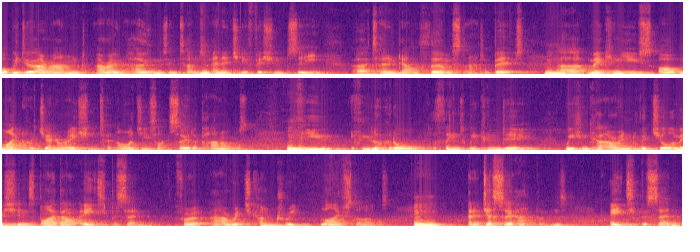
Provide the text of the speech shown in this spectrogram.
what we do around our own homes in terms of energy efficiency, uh, turning down the thermostat a bit, uh, making use of microgeneration technologies like solar panels. If you if you look at all the things we can do, we can cut our individual emissions by about 80% for our rich country lifestyles. And it just so happens 80%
